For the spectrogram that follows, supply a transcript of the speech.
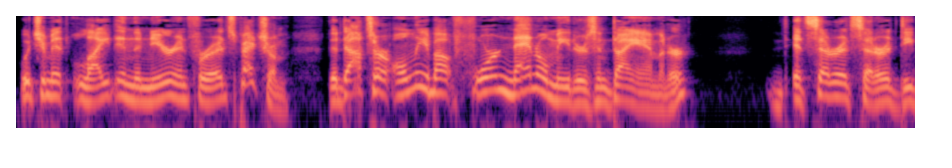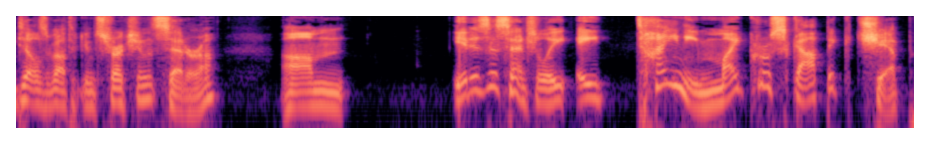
which emit light in the near infrared spectrum. The dots are only about four nanometers in diameter et cetera, et cetera, details about the construction, et cetera. Um, it is essentially a tiny microscopic chip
